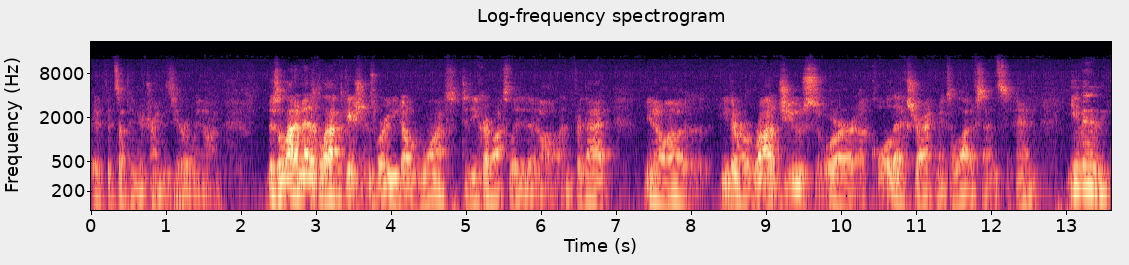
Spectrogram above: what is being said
if it's something you're trying to zero in on. There's a lot of medical applications where you don't want to decarboxylate it at all. And for that you know uh, either a raw juice or a cold extract makes a lot of sense. And even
